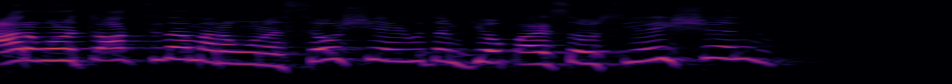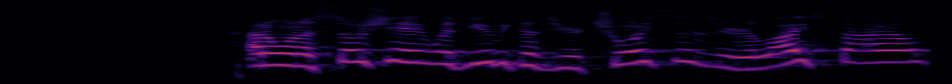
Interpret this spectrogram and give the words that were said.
I don't want to talk to them. I don't want to associate with them. Guilt by association. I don't want to associate with you because of your choices or your lifestyles.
